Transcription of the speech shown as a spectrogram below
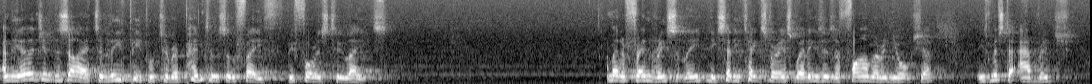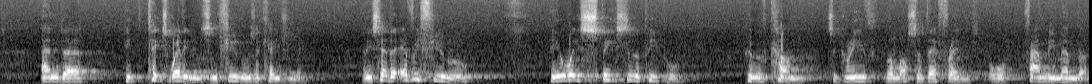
And the urgent desire to lead people to repentance and faith before it's too late. I met a friend recently. He said he takes various weddings. He's a farmer in Yorkshire. He's Mr. Average. And uh, he takes weddings and funerals occasionally. And he said at every funeral, he always speaks to the people who have come to grieve the loss of their friend or family member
